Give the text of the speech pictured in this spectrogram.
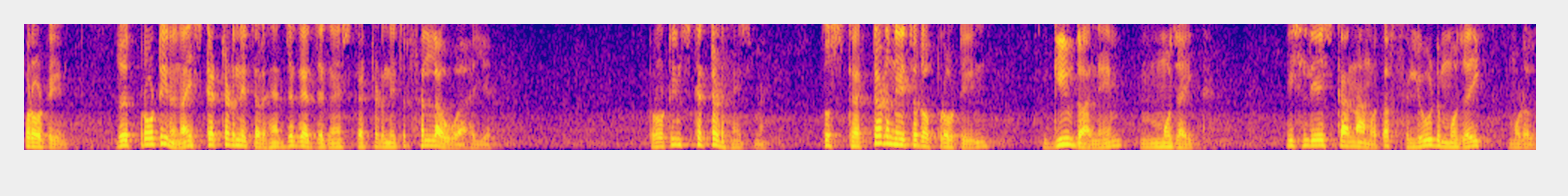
प्रोटीन जो प्रोटीन है ना स्कैटर्ड नेचर है जगह जगह स्कैटर्ड नेचर फैला हुआ है ये। प्रोटीन स्कैटर्ड है इसमें। तो scattered nature of protein give the name mosaic इसलिए इसका नाम होता है फ्लूड मोजाइक मॉडल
